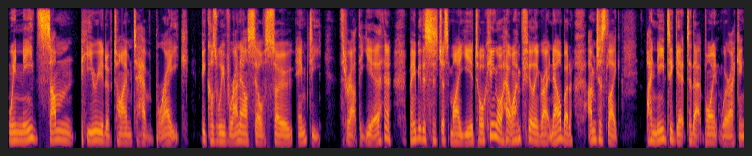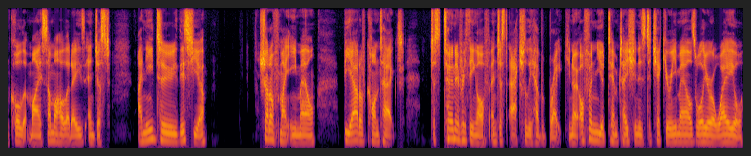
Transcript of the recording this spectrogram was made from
We need some period of time to have a break because we've run ourselves so empty throughout the year. Maybe this is just my year talking or how I'm feeling right now, but I'm just like, I need to get to that point where I can call it my summer holidays and just, I need to this year shut off my email, be out of contact, just turn everything off and just actually have a break. You know, often your temptation is to check your emails while you're away or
